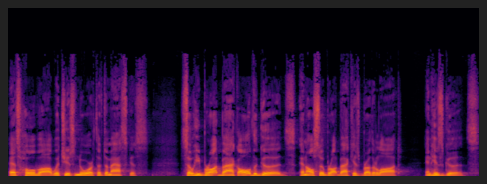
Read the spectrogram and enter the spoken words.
as Hobah, which is north of Damascus. So he brought back all the goods and also brought back his brother Lot and his goods,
